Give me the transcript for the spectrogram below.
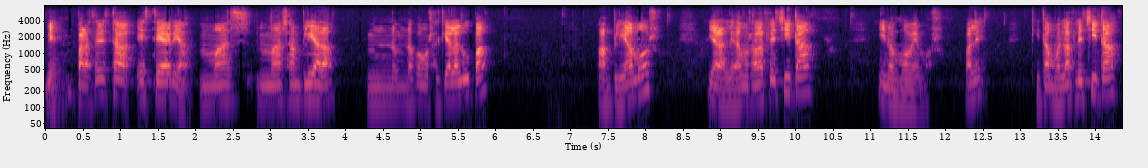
Bien, para hacer esta este área más, más ampliada, nos vamos aquí a la lupa, ampliamos y ahora le damos a la flechita y nos movemos, ¿vale? Quitamos la flechita,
